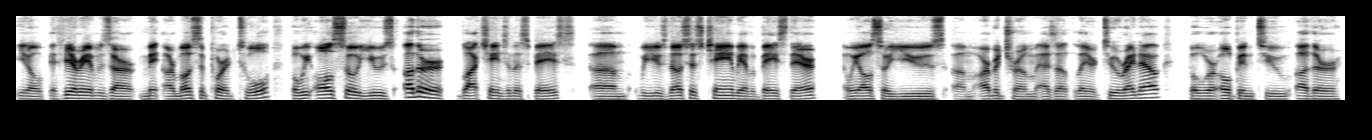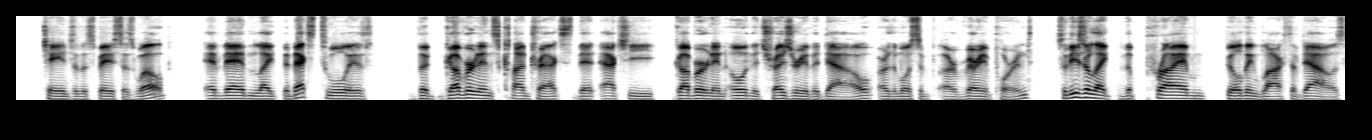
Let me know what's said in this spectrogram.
you know, Ethereum is our our most important tool, but we also use other blockchains in the space. Um, we use Gnosis Chain. We have a base there, and we also use um, Arbitrum as a layer two right now. But we're open to other chains in the space as well. And then, like the next tool is the governance contracts that actually govern and own the treasury of the DAO are the most are very important. So these are like the prime building blocks of DAOs.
